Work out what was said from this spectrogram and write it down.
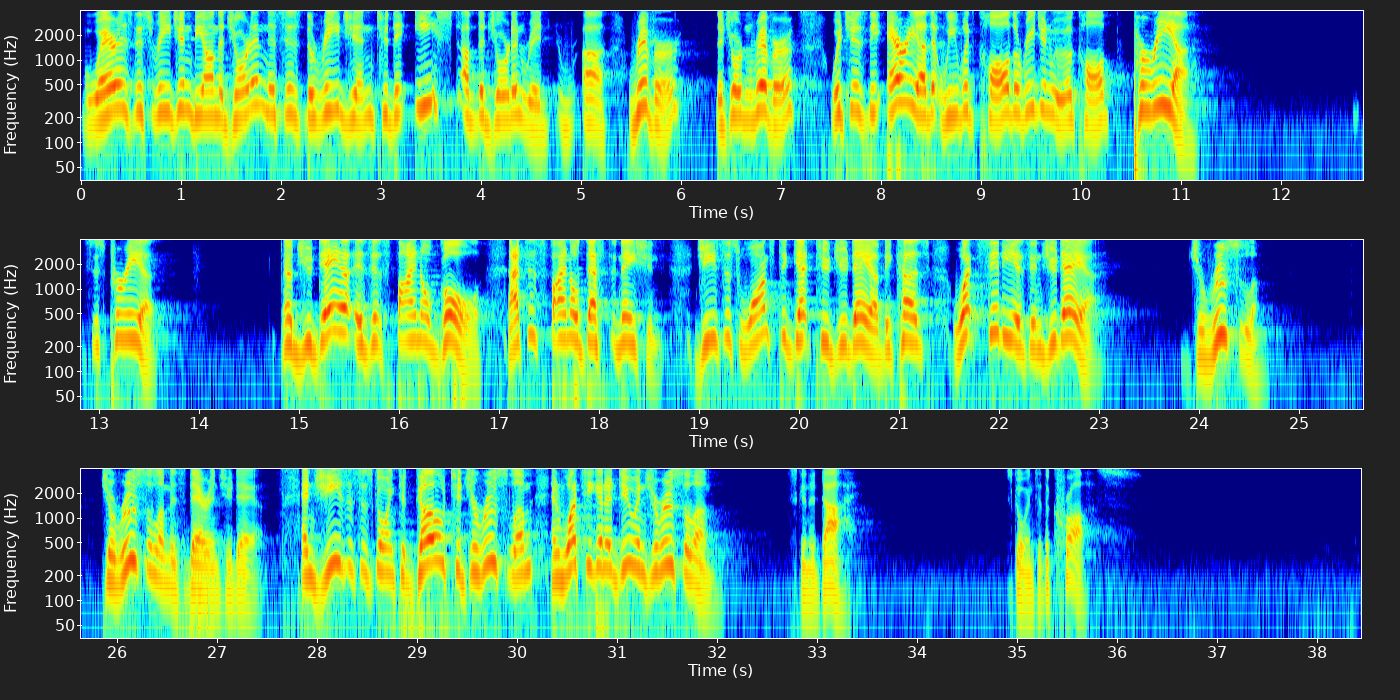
Where is this region beyond the Jordan? This is the region to the east of the Jordan uh, River, the Jordan River, which is the area that we would call, the region we would call Perea. This is Perea. Now, Judea is his final goal. That's his final destination. Jesus wants to get to Judea because what city is in Judea? Jerusalem. Jerusalem is there in Judea. And Jesus is going to go to Jerusalem, and what's he going to do in Jerusalem? He's going to die. He's going to the cross.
